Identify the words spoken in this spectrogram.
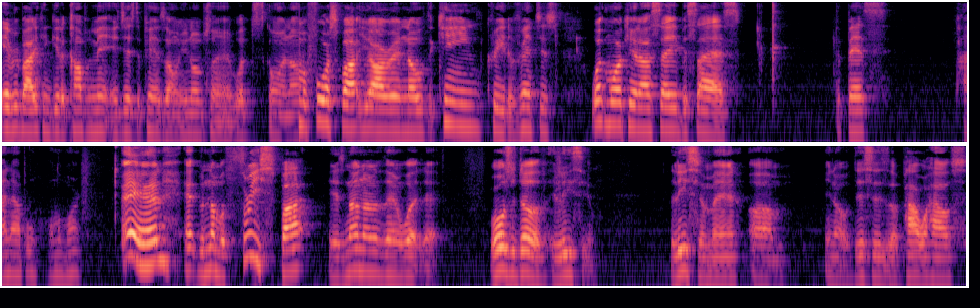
everybody can get a compliment. It just depends on, you know what I'm saying, what's going on. Number four spot, you already know the king, Creed Aventus. What more can I say besides the best pineapple on the market? And at the number three spot is none other than what that Roja Dove Elysium. Elysium, man. Um, you know, this is a powerhouse.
